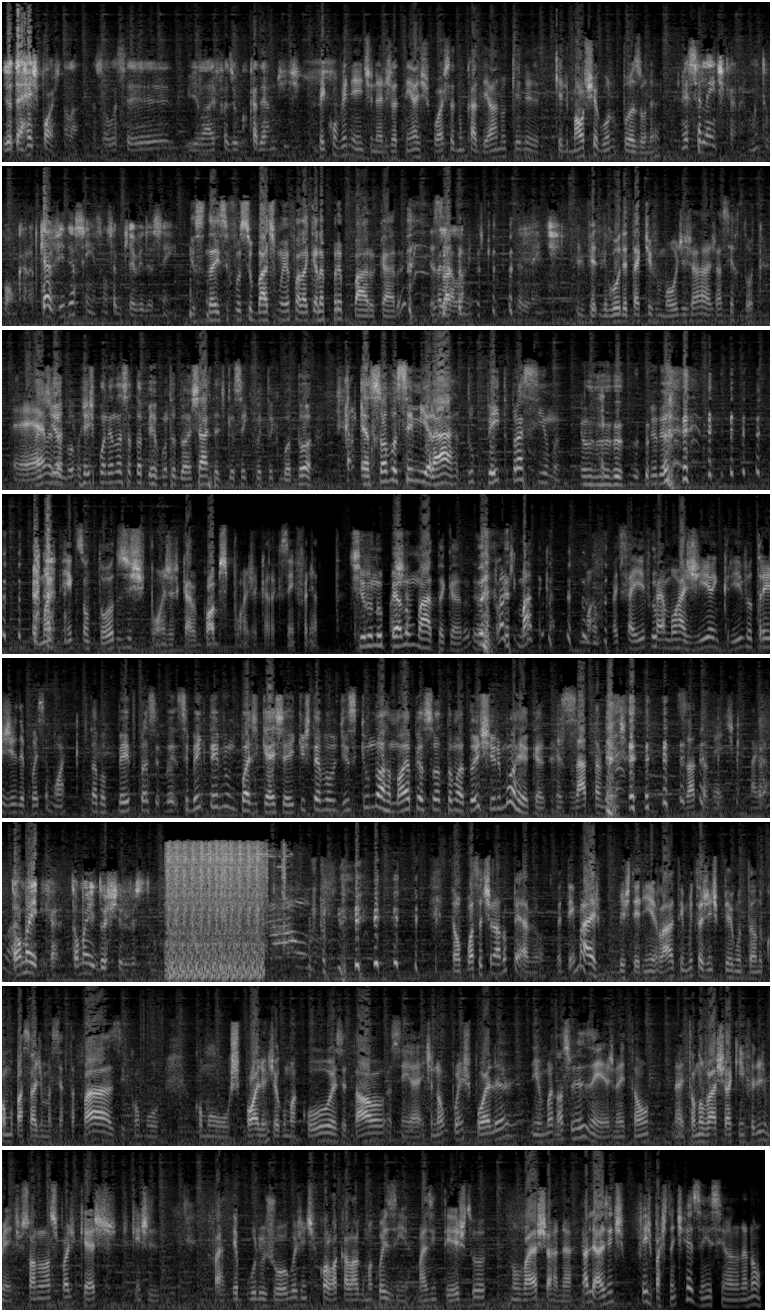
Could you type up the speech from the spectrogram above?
Já tem a resposta lá. É só você ir lá e fazer o que o caderno diz. Bem conveniente, né? Ele já tem a resposta num caderno que ele, que ele mal chegou no puzzle, né? Excelente, cara. Muito bom, cara. Porque a vida é assim. Você não sabe o que é a vida é assim. Isso daí, se fosse o Batman, ia falar que era preparo, cara. Exatamente. Excelente. Ele ligou o Detective Mode e já, já acertou, cara. É, Mas, Diego, amigos. respondendo essa tua pergunta do Uncharted, que eu sei que foi tu que botou, é só você mirar do peito pra cima. Entendeu? Mantém que são todos esponjas, cara. Bob Esponja, cara, que você enfrenta. Tiro no pé não mata, cara. Claro que mata, cara. Vai sair, ficar hemorragia incrível, três dias depois você morre. Tava peito pra cima. Se bem que teve um podcast aí que o Estevão disse que o normal é a pessoa tomar dois tiros e morrer, cara. Exatamente. Exatamente. cara. Tá. Toma aí, cara. Toma aí dois tiros, vê se tu não Então posso atirar no pé, meu. Tem mais besteirinhas lá, tem muita gente perguntando como passar de uma certa fase, como, como spoiler de alguma coisa e tal. Assim, a gente não põe spoiler em uma das nossas resenhas, né? Então, né? então não vai achar aqui, infelizmente. Só no nosso podcast, que a gente faz debulha o jogo, a gente coloca lá alguma coisinha. Mas em texto não vai achar, né? Aliás, a gente fez bastante resenha esse ano, né não?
